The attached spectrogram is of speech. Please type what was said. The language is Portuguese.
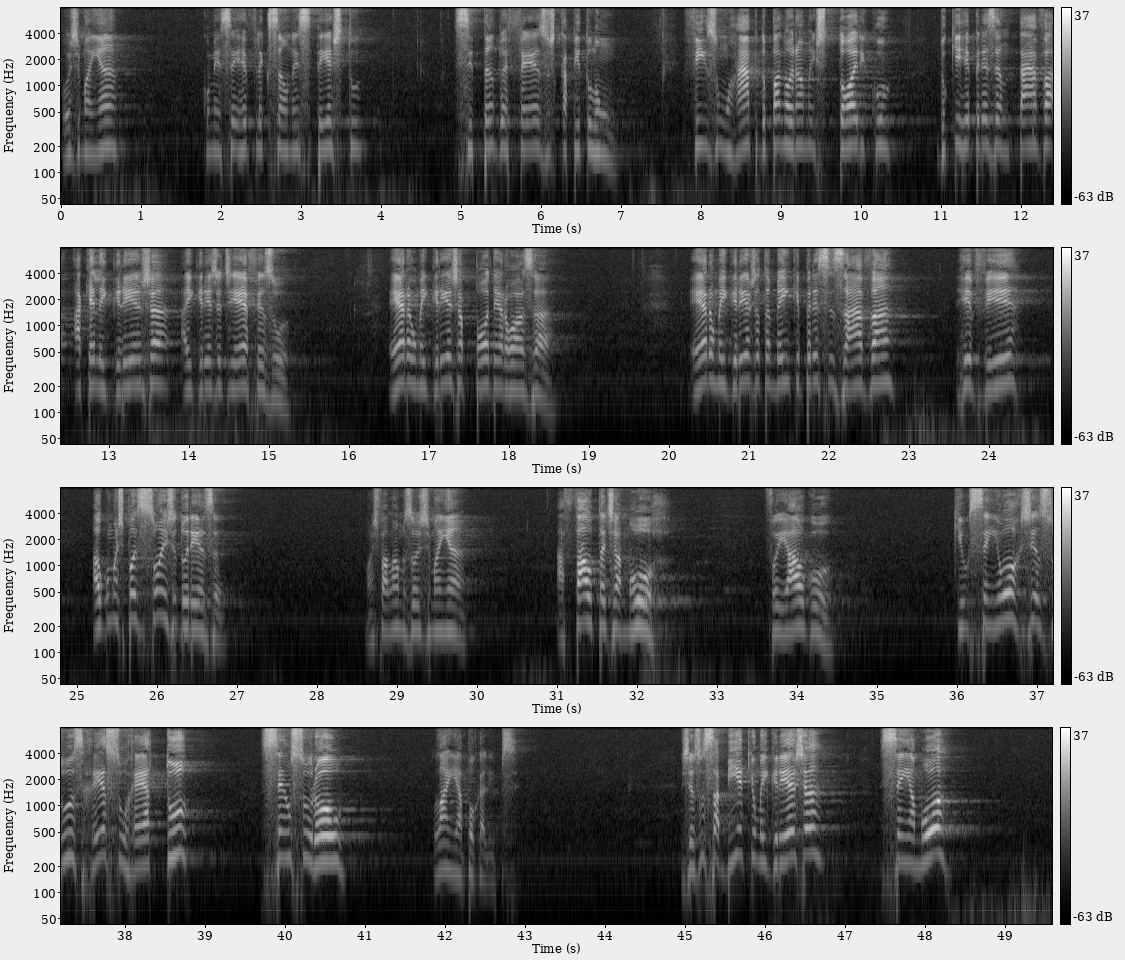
Hoje de manhã, comecei reflexão nesse texto, citando Efésios capítulo 1. Fiz um rápido panorama histórico do que representava aquela igreja, a igreja de Éfeso. Era uma igreja poderosa. Era uma igreja também que precisava rever algumas posições de dureza nós falamos hoje de manhã, a falta de amor foi algo que o Senhor Jesus ressurreto censurou lá em Apocalipse. Jesus sabia que uma igreja sem amor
